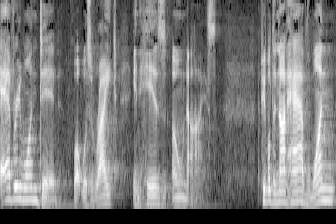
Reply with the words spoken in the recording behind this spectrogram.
Everyone did what was right in his own eyes. The people did not have one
